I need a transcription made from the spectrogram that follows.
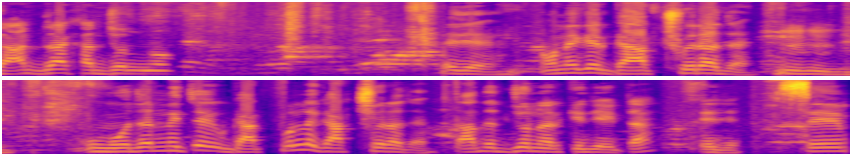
গার্ড রাখার জন্য। এই যে অনেকের গার্ড ছড়া যায়। মোজার নিচে গার্ড পরলে গার্ড ছড়া যায়। তাদের জন্য আর কি যে এটা এই যে সেম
